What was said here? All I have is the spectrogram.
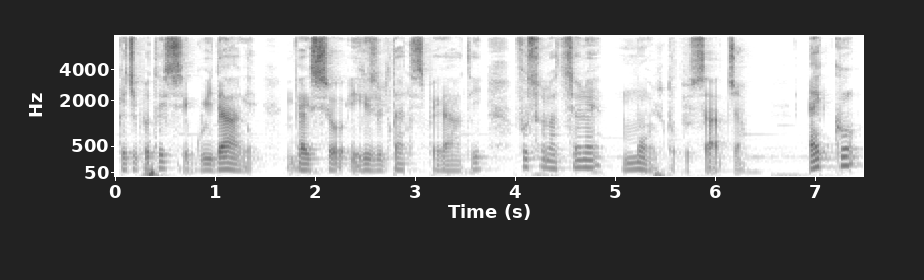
che ci potesse guidare verso i risultati sperati fosse un'azione molto più saggia. Ecco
